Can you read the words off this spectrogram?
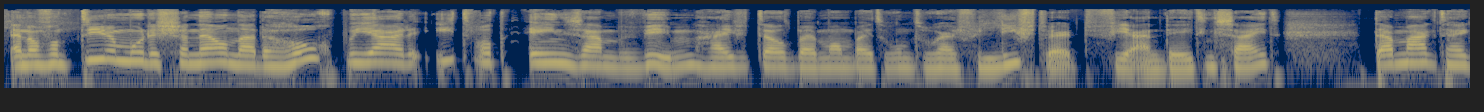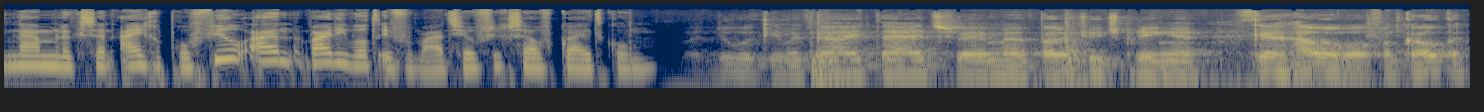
En dan van tienermoeder Chanel naar de hoogbejaarde, iets wat eenzame Wim. Hij vertelt bij Man bij het Hond hoe hij verliefd werd via een datingsite. Daar maakte hij namelijk zijn eigen profiel aan... waar hij wat informatie over zichzelf kwijt kon. Wat doe ik in mijn vrije tijd? Zwemmen, parachutespringen. Ik eh, hou er wel van koken.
